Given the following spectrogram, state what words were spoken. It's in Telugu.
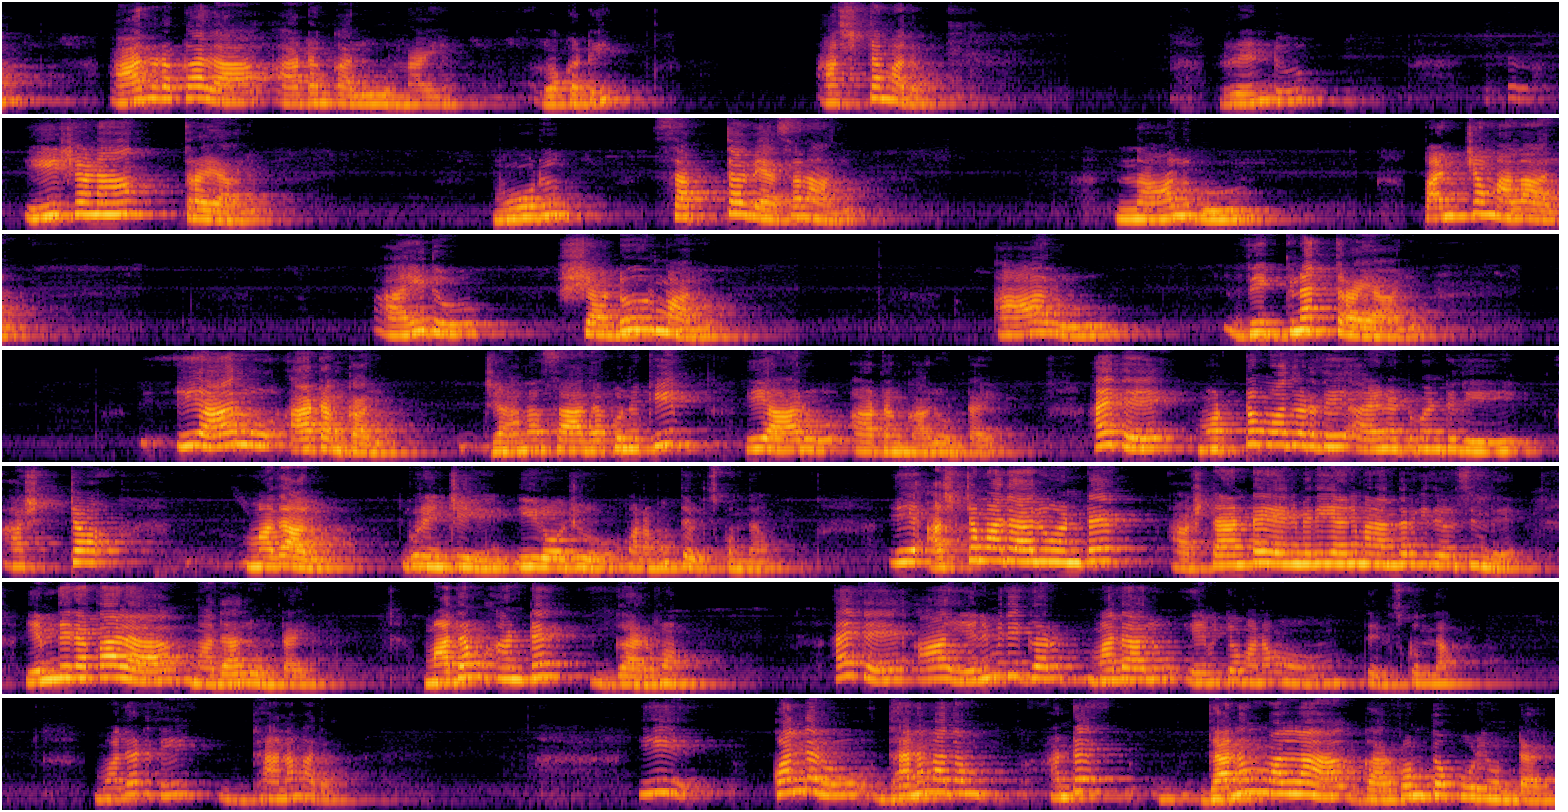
ఆరు రకాల ఆటంకాలు ఉన్నాయి. ఒకటి అష్టమదం. రెండు ఈషణాత్రయాలు. మూడు సప్త వ్యసనాలు నాలుగు పంచమలాలు. ఐదు షడూర్మాలు. ఆరు విఘ్నత్రయాలు. ఈ ఆరు ఆటంకాలు. ధ్యాన సాధకునికి ఈ ఆరు ఆటంకాలు ఉంటాయి. అయితే మొట్టమొదటిది అయినటువంటిది అష్ట మదాలు గురించి ఈరోజు మనము తెలుసుకుందాం. ఈ అష్టమదాలు అంటే అష్ట అంటే ఎనిమిది అని మనందరికీ తెలిసిందే. ఎనిమిది రకాల మదాలు ఉంటాయి. మదం అంటే గర్వం. అయితే ఆ ఎనిమిది గర్ మదాలు ఏమిటో మనము తెలుసుకుందాం. మొదటిది ధనమదం. ఈ కొందరు ధనమదం అంటే ధనం వల్ల గర్వంతో కూడి ఉంటారు.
